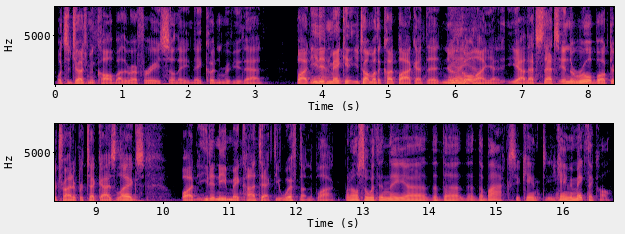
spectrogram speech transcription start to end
what's a judgment call by the referees, so they, they couldn't review that. But he didn't make it. You're talking about the cut block at the near Yeah, the goal yeah. line. Yeah, yeah. That's that's in the rule book. They're trying to protect guys' legs, but he didn't even make contact. He whiffed on the block. But also within the uh, the, the, the the box, you can't you can't even make the call.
